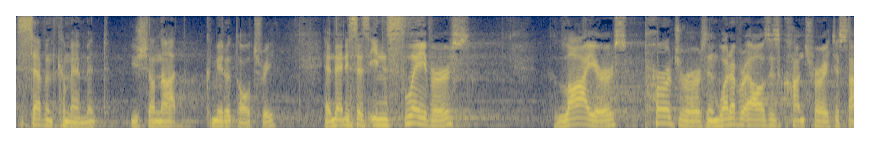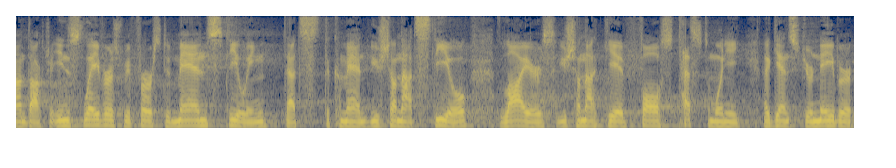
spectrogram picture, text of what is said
seventh commandment. You shall not commit adultery. And then he says, enslavers, liars, perjurers, and whatever else is contrary to sound doctrine. Enslavers refers to man stealing. That's the command. You shall not steal. Liars, you shall not give false testimony against your neighbor.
